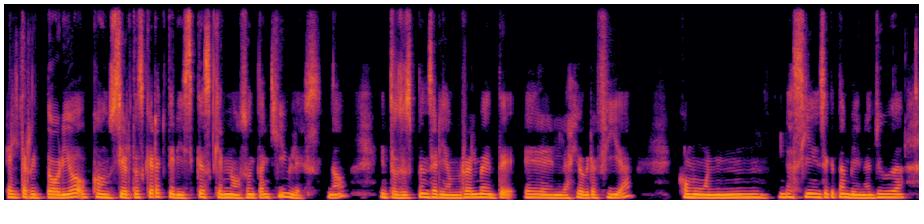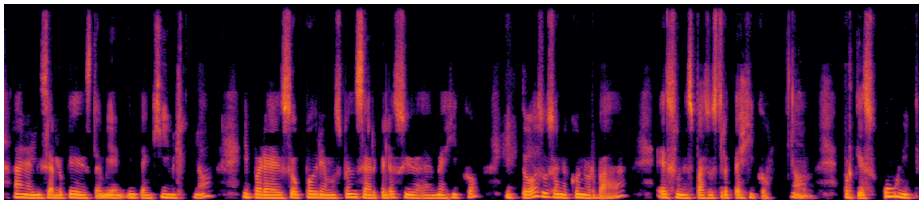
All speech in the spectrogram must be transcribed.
el territorio con ciertas características que no son tangibles, ¿no? Entonces pensaríamos realmente en la geografía como una ciencia que también ayuda a analizar lo que es también intangible, ¿no? Y para eso podríamos pensar que la Ciudad de México y toda su zona conurbada es un espacio estratégico, ¿no? Porque es única,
